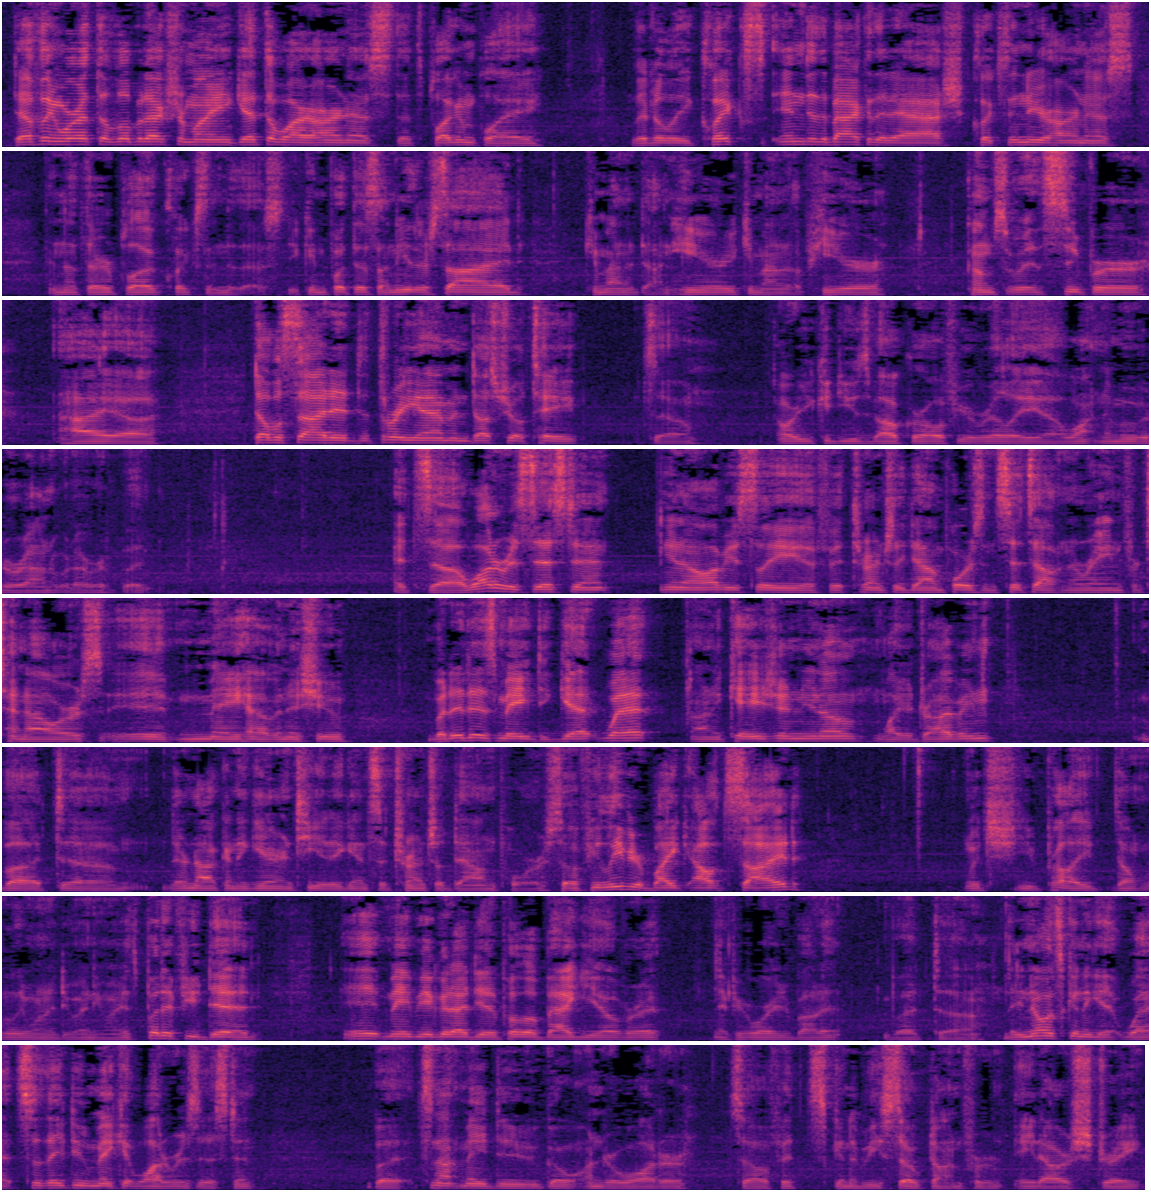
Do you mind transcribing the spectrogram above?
definitely worth a little bit extra money. Get the wire harness that's plug and play literally clicks into the back of the dash, clicks into your harness, and the third plug clicks into this. You can put this on either side. You can mount it down here. You can mount it up here. Comes with super high uh, double-sided 3M industrial tape. So, or you could use Velcro if you're really uh, wanting to move it around or whatever. But it's uh, water resistant. You know, obviously, if it torrentially downpours and sits out in the rain for 10 hours, it may have an issue but it is made to get wet on occasion, you know, while you're driving. But um, they're not going to guarantee it against a torrential downpour. So if you leave your bike outside, which you probably don't really want to do anyways, but if you did, it may be a good idea to put a little baggie over it if you're worried about it. But uh, they know it's going to get wet, so they do make it water resistant. But it's not made to go underwater. So if it's going to be soaked on for eight hours straight,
